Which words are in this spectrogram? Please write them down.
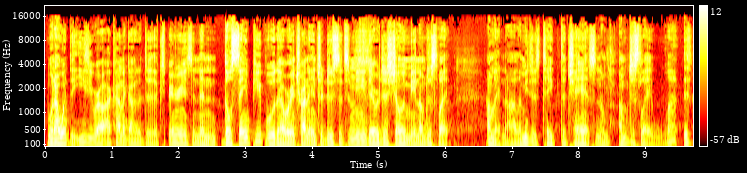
when I went the easy route, I kind of got into the experience, and then those same people that were trying to introduce it to me, they were just showing me, and I'm just like, I'm like, nah, let me just take the chance, and I'm I'm just like, what? It's,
